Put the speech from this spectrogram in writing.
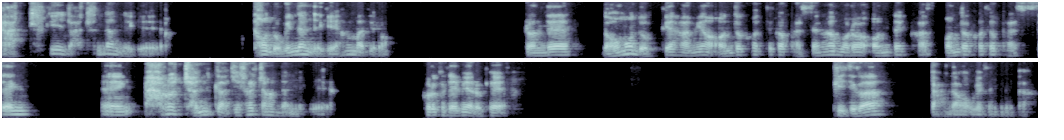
낮추기, 낮춘다는 얘기예요. 더 녹인다는 얘기예요, 한마디로. 그런데 너무 높게 하면 언더커트가 발생하므로 언더커, 언더커트 발생 바로 전까지 설정한다는 얘기예요. 그렇게 되면 이렇게 비드가 딱 나오게 됩니다.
